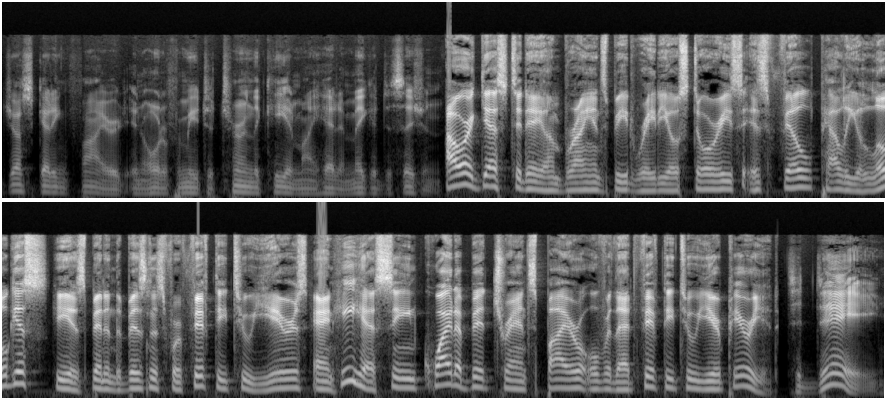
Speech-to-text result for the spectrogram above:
just getting fired in order for me to turn the key in my head and make a decision. Our guest today on Brian's Beat Radio Stories is Phil Paleologos. He has been in the business for 52 years and he has seen quite a bit transpire over that 52 year period. Today,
